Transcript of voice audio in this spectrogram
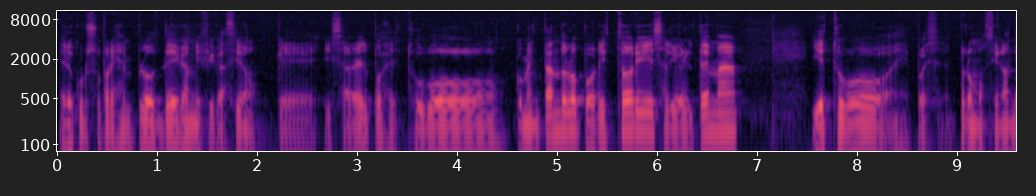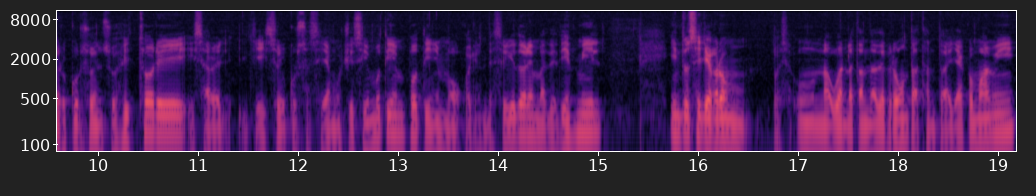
el curso, por ejemplo, de gamificación, que Isabel pues estuvo comentándolo por stories, salió el tema y estuvo eh, pues promocionando el curso en sus stories. Isabel hizo el curso hace ya muchísimo tiempo, tiene un mogollón de seguidores, más de 10.000 y entonces llegaron pues una buena tanda de preguntas, tanto a ella como a mí,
